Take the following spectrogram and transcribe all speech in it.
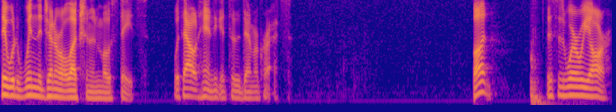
they would win the general election in most states without handing it to the Democrats. But this is where we are.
